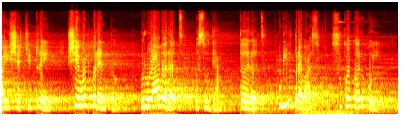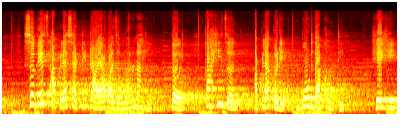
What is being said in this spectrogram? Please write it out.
आयुष्याची ट्रेन शेवटपर्यंत रुळावरच असू द्या. तरच पुढील प्रवास सुखकर होईल. सगळेच आपल्यासाठी टाळ्या वाजवणार नाही. तर काही जण आपल्याकडे बोट दाखवतील. हेही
